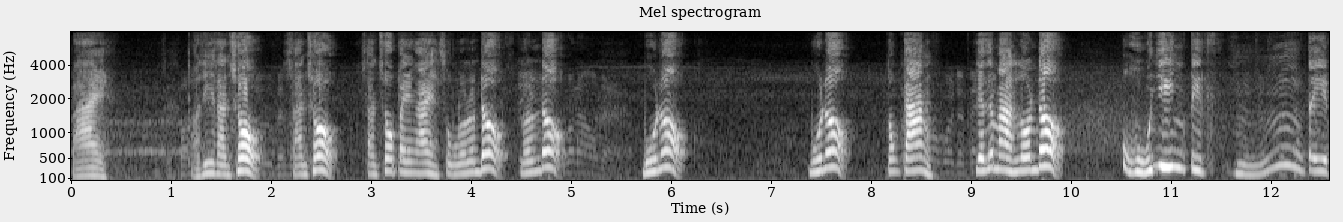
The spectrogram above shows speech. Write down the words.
ไป ต่อที่ซานโชซานโชซานโชไปยังไง ส่งโรนัลโดโรนัลโดบูโน่บูโน่ตรงกลางเรียกขึ้นมาโรนัลโด อ้โหยิงติดหืมติด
